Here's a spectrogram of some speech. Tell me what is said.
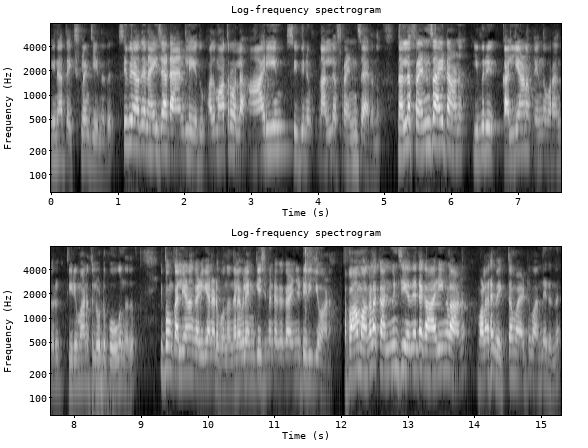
ഇതിനകത്ത് എക്സ്പ്ലെയിൻ ചെയ്യുന്നത്. സിബിൻ അത് നൈസായിട്ട് ഹാൻഡിൽ ചെയ്തു. അത് മാത്രമല്ല ആര്യയും സിബിനും നല്ല ഫ്രണ്ട്സ് ആയിരുന്നു. നല്ല ഫ്രണ്ട്സ് ആയിട്ടാണ് ഇവർ കല്യാണം എന്ന് പറയുന്ന ഒരു തീരുമാനത്തിലോട്ട് പോകുന്നത് ഇപ്പം കല്യാണം കഴിക്കാനായിട്ട് പോകുന്നത്. നിലവിൽ എൻഗേജ്മെന്റ് ഒക്കെ കഴിഞ്ഞിട്ടിരിക്കുവാണ് അപ്പോൾ ആ മകളെ കൺവിൻസ് ചെയ്തതിന്റെ കാര്യങ്ങളാണ് വളരെ വ്യക്തമായിട്ട് വന്നിരുന്ന്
